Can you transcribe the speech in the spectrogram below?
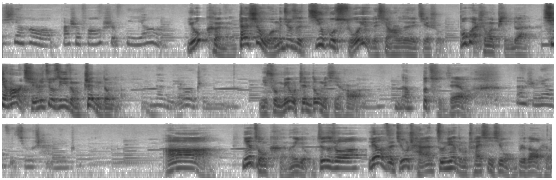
信号发射方式不一样啊？有可能，但是我们就是几乎所有的信号都在接收，不管什么频段，信号其实就是一种震动嘛。那没有震动的。你说没有震动的信号啊？那不存在吧？那是量子纠缠那种。啊，那种可能有，就是说量子纠缠中间怎么传信息，我们不知道是吧？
